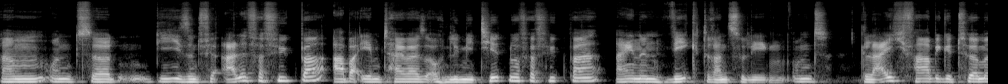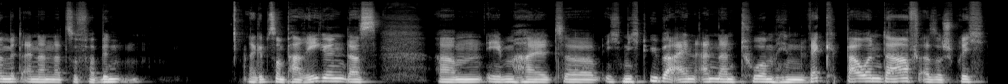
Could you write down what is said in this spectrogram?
ähm, und äh, die sind für alle verfügbar, aber eben teilweise auch limitiert nur verfügbar, einen Weg dran zu legen und gleichfarbige Türme miteinander zu verbinden. Da gibt es so ein paar Regeln, dass ähm, eben halt äh, ich nicht über einen anderen Turm hinweg bauen darf, also sprich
